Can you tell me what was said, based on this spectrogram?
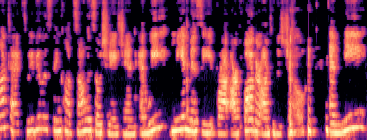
context, we do this thing called Song Association, and we, me and Missy, brought our father onto this show. and me,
